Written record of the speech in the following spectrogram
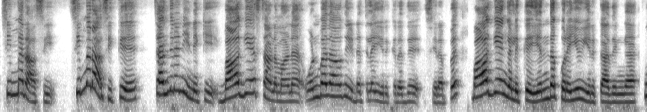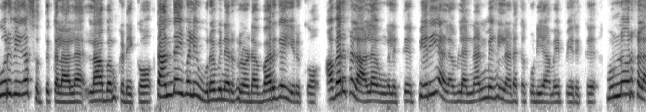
சிம்ம ராசி. சிம்ம ராசிக்கு சந்திரன் இன்னைக்கு பாகியஸ்தானமான ஒன்பதாவது இடத்துல இருக்கிறது. சிறப்பு. பாகியங்களுக்கு எந்த குறையும் இருக்காதுங்க. பூர்வீக சொத்துக்களால லாபம் கிடைக்கும். தந்தை வழி உறவினர்களோட வருகை இருக்கும். அவர்களால உங்களுக்கு பெரிய அளவுல நன்மைகள் நடக்கக்கூடிய அமைப்பு இருக்கு. முன்னோர்களை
